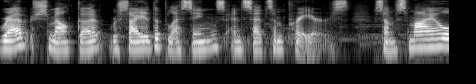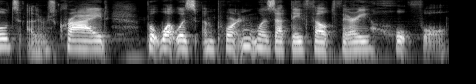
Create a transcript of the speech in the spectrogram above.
Reb Shmelka recited the blessings and said some prayers. Some smiled, others cried, but what was important was that they felt very hopeful.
